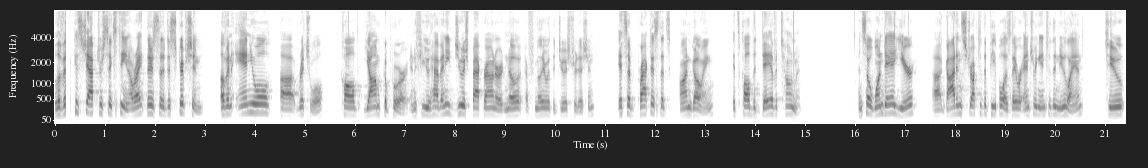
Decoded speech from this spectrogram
Leviticus chapter 16, all right? There's a description of an annual uh, ritual called Yom Kippur. And if you have any Jewish background or know are familiar with the Jewish tradition, it's a practice that's ongoing. It's called the Day of Atonement. And so one day a year, uh, God instructed the people as they were entering into the new land to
